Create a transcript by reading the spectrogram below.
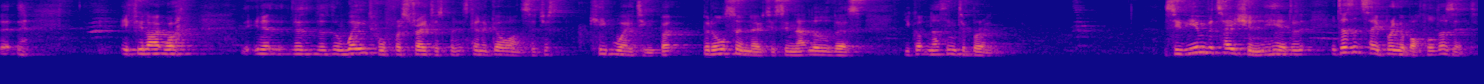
Uh, if you like, well, you know, the, the, the wait will frustrate us, but it's going to go on, so just keep waiting. But, but also notice in that little verse, you've got nothing to bring. See, the invitation here, it doesn't say bring a bottle, does it?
